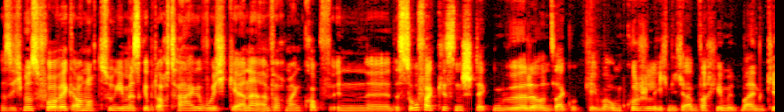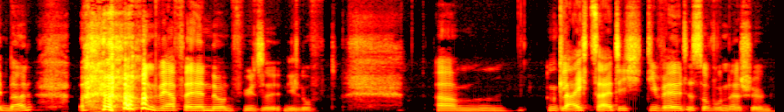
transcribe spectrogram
Also ich muss vorweg auch noch zugeben, es gibt auch Tage, wo ich gerne einfach meinen Kopf in äh, das Sofakissen stecken würde und sage, okay, warum kuschel ich nicht einfach hier mit meinen Kindern und werfe Hände und Füße in die Luft. Ähm, und gleichzeitig, die Welt ist so wunderschön.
